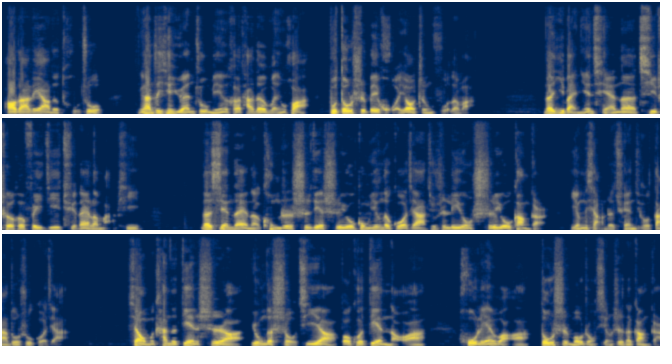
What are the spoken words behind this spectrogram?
澳大利亚的土著，你看这些原住民和他的文化，不都是被火药征服的吗？那一百年前呢，汽车和飞机取代了马匹。那现在呢？控制世界石油供应的国家就是利用石油杠杆，影响着全球大多数国家。像我们看的电视啊，用的手机啊，包括电脑啊，互联网啊，都是某种形式的杠杆。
